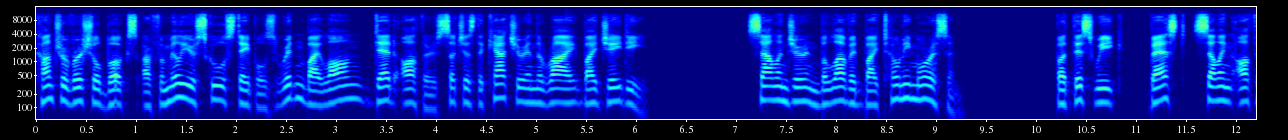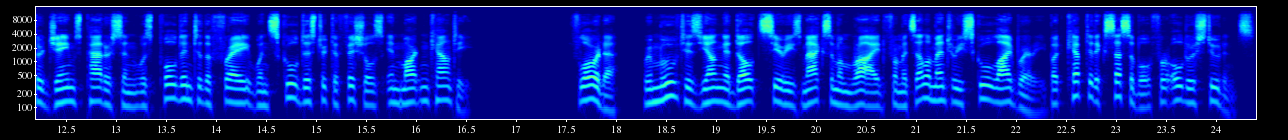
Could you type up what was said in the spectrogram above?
controversial books are familiar school staples written by long dead authors such as The Catcher in the Rye by J.D. Salinger and Beloved by Toni Morrison. But this week, best selling author James Patterson was pulled into the fray when school district officials in Martin County, Florida, removed his young adult series Maximum Ride from its elementary school library but kept it accessible for older students.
